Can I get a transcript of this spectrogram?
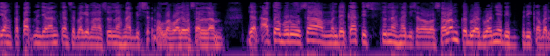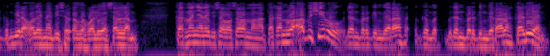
yang tepat menjalankan sebagaimana sunnah Nabi Shallallahu Alaihi Wasallam dan atau berusaha mendekati sunnah Nabi Shallallahu Alaihi Wasallam kedua-duanya diberi kabar gembira oleh Nabi Shallallahu Alaihi Wasallam karenanya Nabi Shallallahu Alaihi Wasallam mengatakan wa abshiru dan bergembira dan bergembiralah kalian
